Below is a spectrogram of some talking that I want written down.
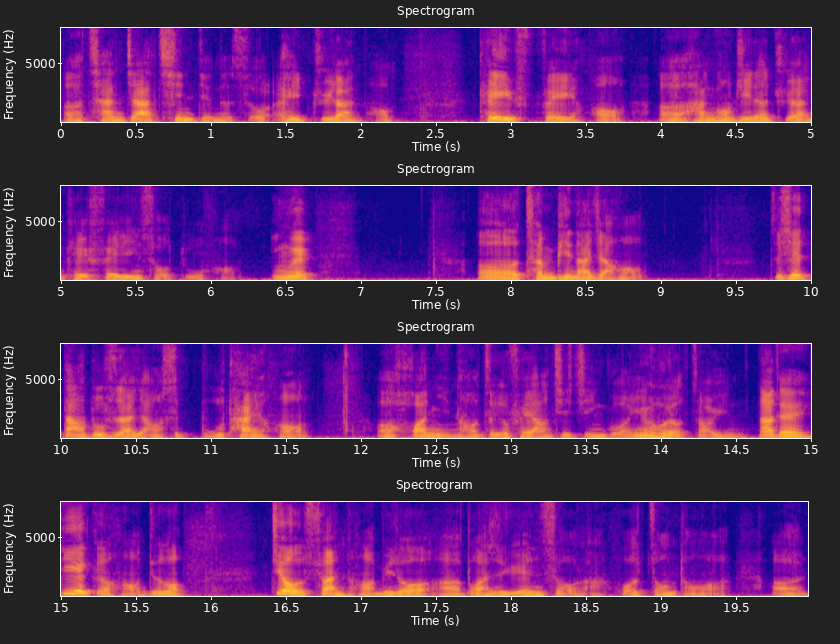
呃，参加庆典的时候，哎，居然哦可以飞，哈，呃，航空器呢居然可以飞临首都，哈，因为，呃，成品来讲，哈，这些大都市来讲是不太，哈。呃，欢迎哈这个飞行器经过，因为会有噪音。那第二个哈，就是说，就算哈，比如说呃，不管是元首啦或总统哦，呃，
